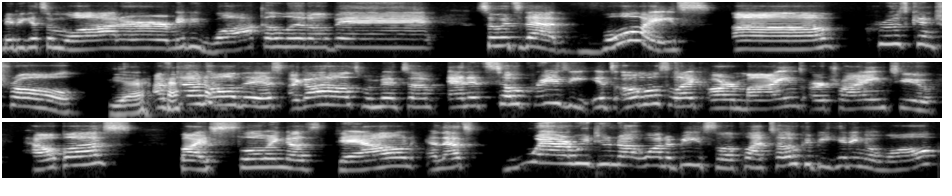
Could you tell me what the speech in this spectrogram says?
maybe get some water, maybe walk a little bit. So it's that voice of cruise control. Yeah. I've done all this. I got all this momentum. And it's so crazy. It's almost like our minds are trying to help us by slowing us down. And that's where we do not want to be. So a plateau could be hitting a wall,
